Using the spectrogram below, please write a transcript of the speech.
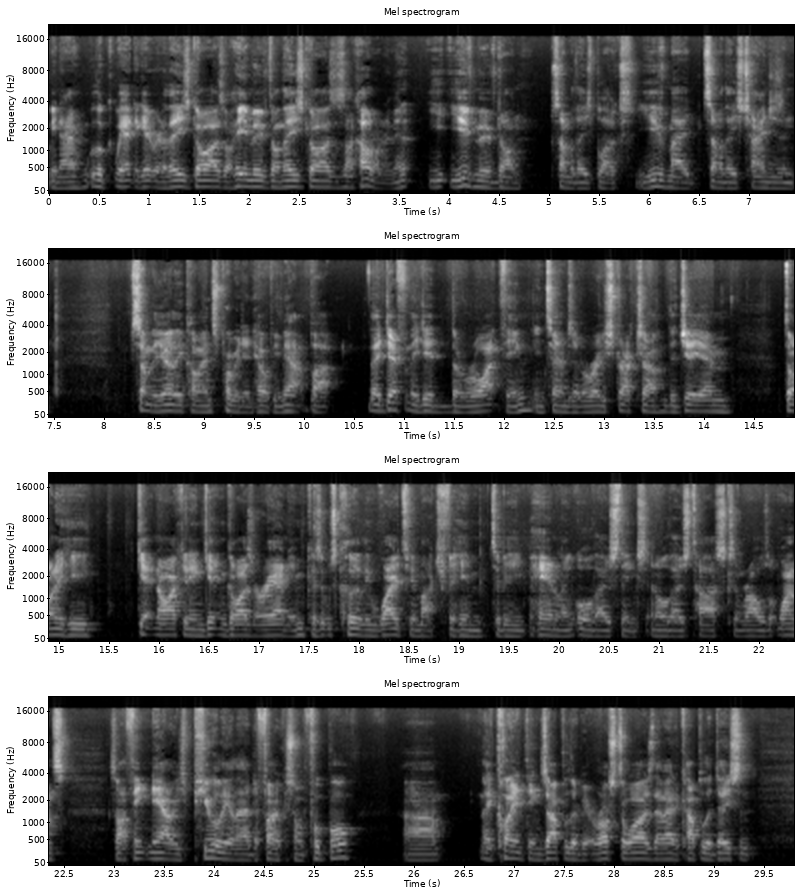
you know, look, we had to get rid of these guys, or he moved on these guys. It's like, hold on a minute. You, you've moved on some of these blokes. You've made some of these changes, and some of the early comments probably didn't help him out, but they definitely did the right thing in terms of a restructure. The GM, Donaghy, getting Ikin in, getting guys around him, because it was clearly way too much for him to be handling all those things and all those tasks and roles at once. So I think now he's purely allowed to focus on football. Um, they cleaned things up a little bit roster wise. They made a couple of decent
